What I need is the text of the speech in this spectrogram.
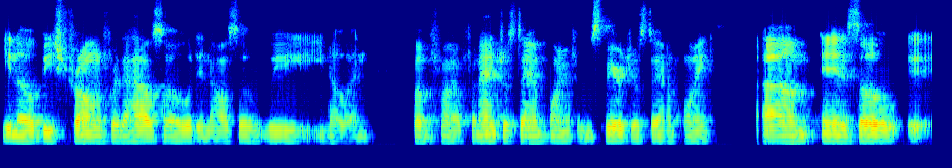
you know be strong for the household and also we you know and from, from a financial standpoint, from a spiritual standpoint. Um, and so it, eh,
